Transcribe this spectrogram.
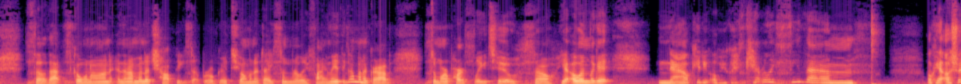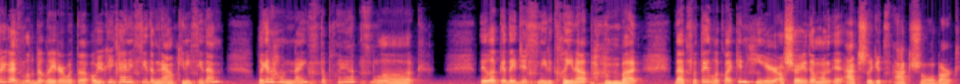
so that's going on and then I'm gonna chop these up real good too. I'm gonna dice them really finely. I think I'm gonna grab some more parsley too. So yeah, oh and look at now, can you, oh, you guys can't really see them. Okay, I'll show you guys a little bit later with the, oh, you can kind of see them now. Can you see them? Look at how nice the plants look. They look good. They just need to clean up, but that's what they look like in here. I'll show you them when it actually gets actual dark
